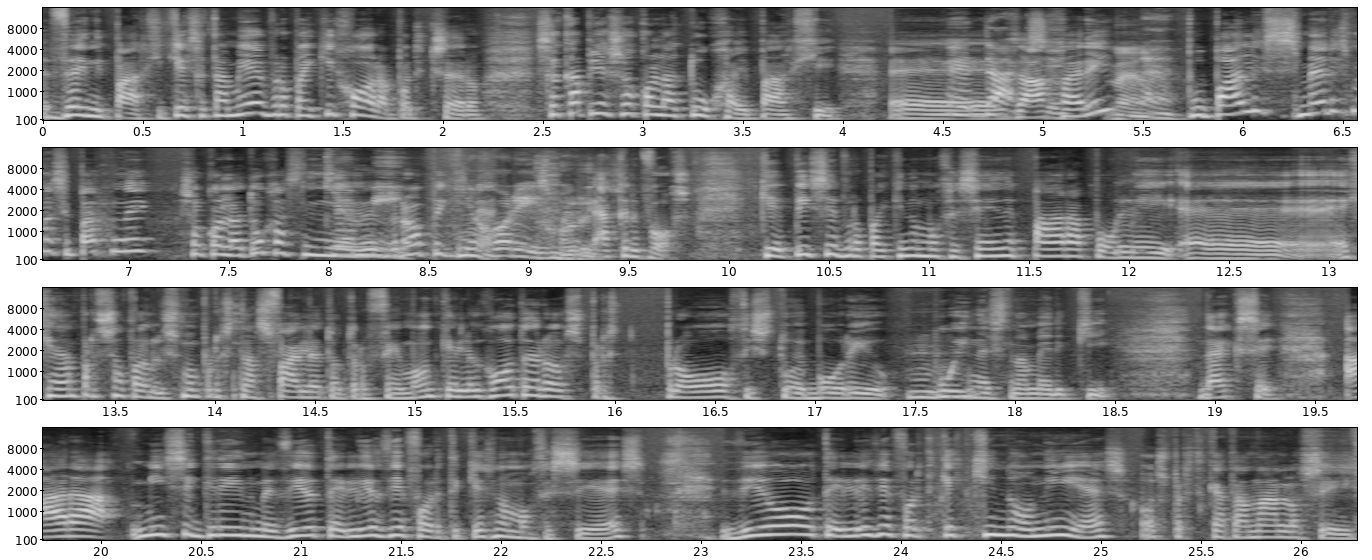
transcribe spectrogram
δεν, υπάρχει και σε καμία ευρωπαϊκή χώρα από ό,τι ξέρω. Σε κάποια σοκολατούχα υπάρχει ε, ζάχαρη, ναι. Ναι. που πάλι στις μέρες μας υπάρχουν σοκολατούχα στην Ευρώπη και ναι, χωρίς. Ακριβώς. Και επίσης η ευρωπαϊκή νομοθεσία είναι πάρα πολύ. Ε, έχει έναν προσανατολισμό προς την ασφάλεια των τροφίμων και λιγότερο προς προώθηση του εμπορίου mm-hmm. που είναι στην Αμερική. Εντάξει. Άρα, μη συγκρίνουμε δύο τελείως διαφορετικές νομοθεσίες, δύο τελείως διαφορετικές κοινωνίες ως προς την κατανάλωση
